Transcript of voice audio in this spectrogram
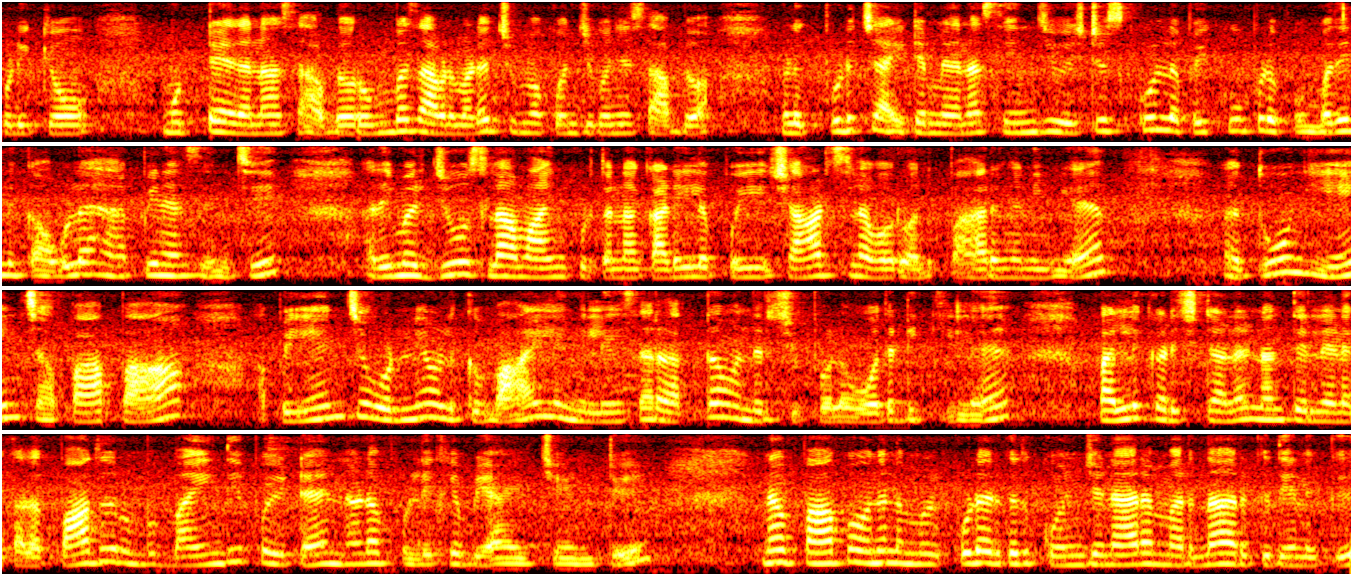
பிடிக்கும் முட்டை எதனா சாப்பிடுவோம் ரொம்ப சாப்பிட மாட்டோம் சும்மா கொஞ்சம் கொஞ்சம் சாப்பிடுவான் அவளுக்கு பிடிச்ச ஐட்டம் எதனா செஞ்சு வச்சுட்டு ஸ்கூலில் போய் கூப்பிட போகும்போது எனக்கு அவ்வளோ ஹாப்பினஸ் இருந்துச்சு. அதே மாதிரி ஜூஸ்லாம் வாங்கி கொடுத்தேன்னா கடையில் போய் ஷார்ட்ஸில் வரும். அது பாருங்கள் நீங்கள் தூங்கி ஏஞ்சா பாப்பா. அப்போ ஏஞ்ச உடனே அவளுக்கு வாயில் இங்கே லேசாக ரத்தம் வந்துருச்சு போல் உதட்டி கீழே. பல்லு கடிச்சிட்டாலே என்னன்னு தெரியல. எனக்கு அதை பார்த்து ரொம்ப பயந்தே போயிட்டேன். என்னடா பிள்ளைக்கு இப்படி ஆயிடுச்சுன்ட்டு. நான் பாப்பா வந்து நம்ம கூட இருக்கிறது கொஞ்சம் நேரம் மாதிரி தான் இருக்குது எனக்கு.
